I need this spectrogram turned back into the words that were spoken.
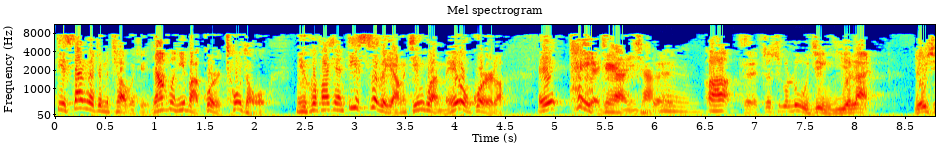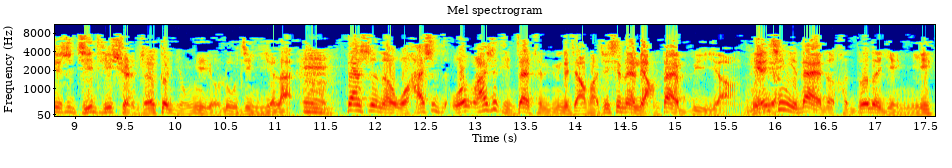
第三个这么跳过去，然后你把棍儿抽走，你会发现第四个羊尽管没有棍儿了，哎，它也这样一下，啊，对，这是个路径依赖，尤其是集体选择更容易有路径依赖。嗯但是呢，我还是我我还是挺赞成你那个讲法，就现在两代不一样，年轻一代的很多的影迷。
